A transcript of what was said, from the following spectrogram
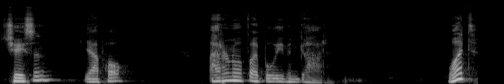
Jason, yeah, Paul, I don't know if I believe in God. What?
